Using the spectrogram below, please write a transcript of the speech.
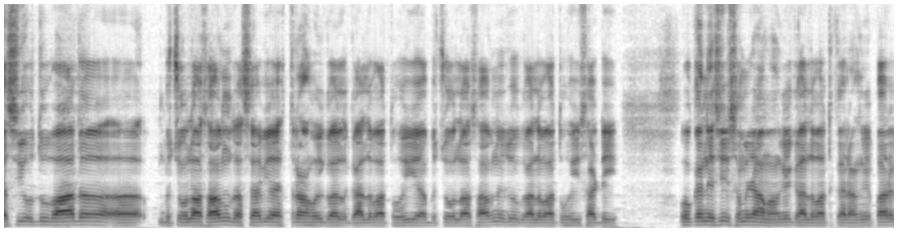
ਅਸੀਂ ਉਦੋਂ ਬਾਅਦ ਅ, ਵਿਚੋਲਾ ਸਾਹਿਬ ਨੂੰ ਦੱਸਿਆ ਵੀ ਇਸ ਤਰ੍ਹਾਂ ਹੋਈ ਗੱਲ ਗੱਲਬਾਤ ਹੋਈ ਆ। ਵਿਚੋਲਾ ਸਾਹਿਬ ਨੇ ਜੋ ਗੱਲਬਾਤ ਹੋਈ ਸਾਡੀ ਉਹ ਕਹਿੰਦੇ ਸੀ ਸਮਝਾਵਾਂਗੇ ਗੱਲਬਾਤ ਕਰਾਂਗੇ। ਪਰ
